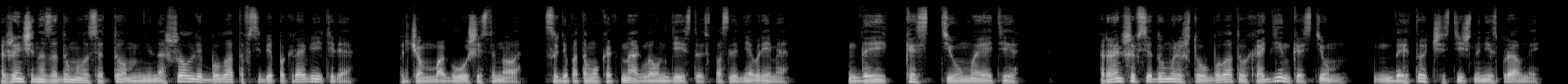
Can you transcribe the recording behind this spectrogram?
Женщина задумалась о том, не нашел ли Булатов себе покровителя, причем могущественного, судя по тому, как нагло он действует в последнее время. Да и костюмы эти. Раньше все думали, что у Булатовых один костюм, да и тот частично неисправный,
